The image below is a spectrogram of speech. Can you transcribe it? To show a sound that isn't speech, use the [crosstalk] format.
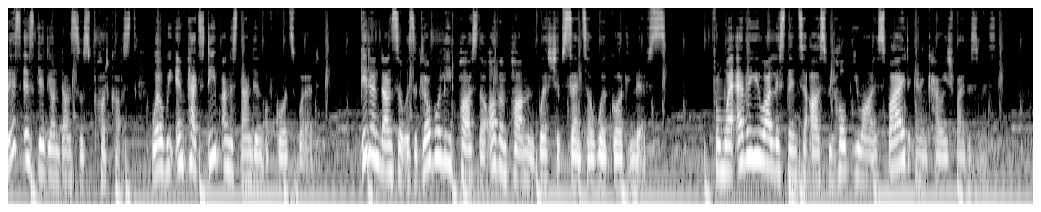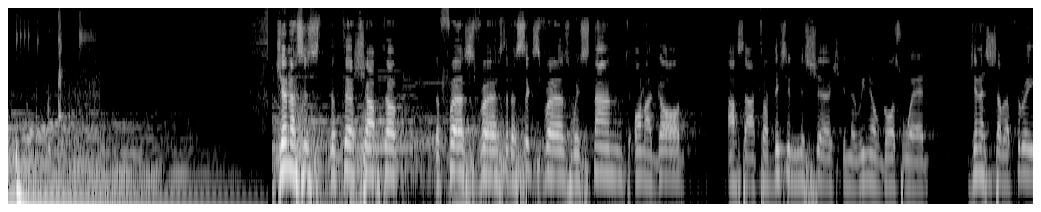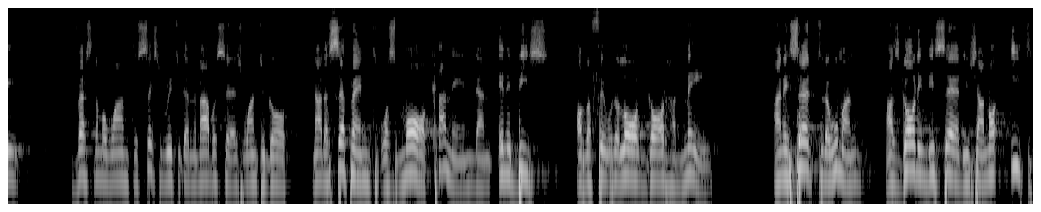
This is Gideon Danso's podcast, where we impact deep understanding of God's Word. Gideon Danso is the global lead pastor of Empowerment Worship Center, where God lives. From wherever you are listening to us, we hope you are inspired and encouraged by this message. Genesis, the third chapter, the first verse to the sixth verse, we stand on our God as our tradition in this church in the reading of God's word. Genesis chapter 3, verse number 1 to 6, we read together. The Bible says, 1 to go. Now the serpent was more cunning than any beast of the field the Lord God had made. And he said to the woman, Has God indeed said, You shall not eat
